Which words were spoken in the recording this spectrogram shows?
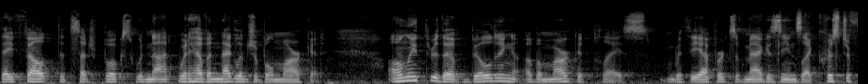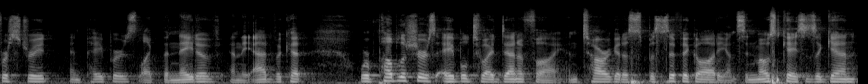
They felt that such books would, not, would have a negligible market. Only through the building of a marketplace, with the efforts of magazines like Christopher Street and papers like The Native and The Advocate, were publishers able to identify and target a specific audience, in most cases, again,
